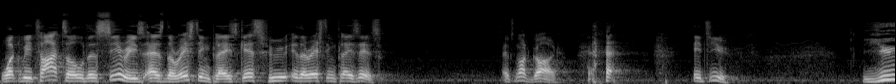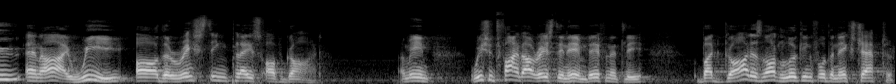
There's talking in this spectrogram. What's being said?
what we title this series as the resting place, guess who the resting place is? It's not God. it's you. You and I, we are the resting place of God. I mean, we should find our rest in Him, definitely. But God is not looking for the next chapter.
